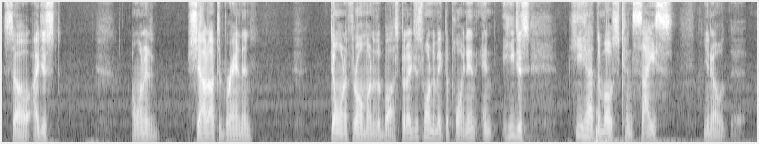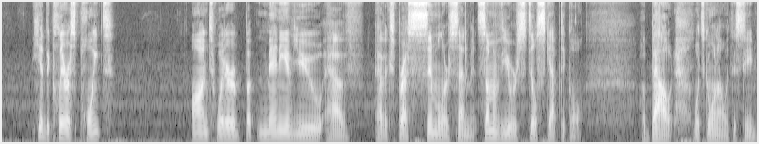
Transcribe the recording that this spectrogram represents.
So I just, I wanted to shout out to Brandon. Don't want to throw him under the bus, but I just wanted to make the point. And, and he just, he had the most concise, you know, he had the clearest point on Twitter, but many of you have have expressed similar sentiments. Some of you are still skeptical about what's going on with this team.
